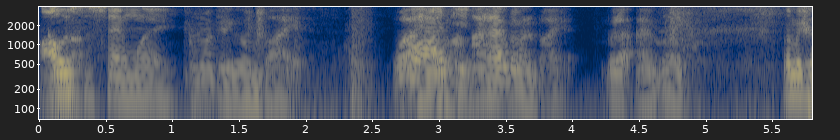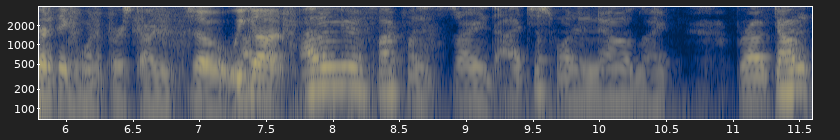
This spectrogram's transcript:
I was out- the same way. I'm not gonna go and buy it. Well, Well, I, I have, did. I have gone and buy it, but I, I'm like, let me try to think of when it first started. So we I- got I don't give a fuck when it started. I just want to know, like, bro, don't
